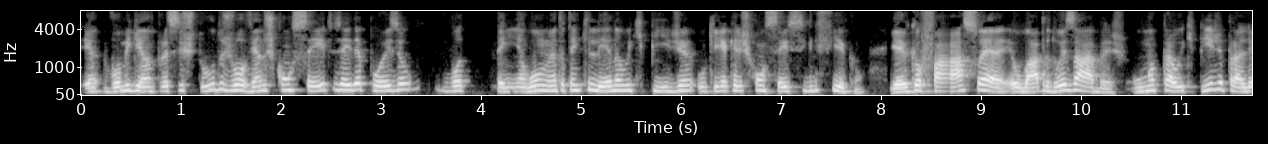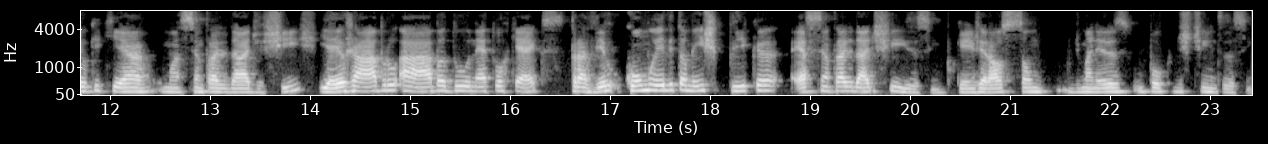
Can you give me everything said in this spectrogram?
Eu vou me guiando por esses estudos, vou vendo os conceitos, e aí depois eu vou. Tem, em algum momento eu tenho que ler na Wikipedia o que, que aqueles conceitos significam. E aí o que eu faço é, eu abro duas abas. Uma para a Wikipedia, para ler o que, que é uma centralidade X, e aí eu já abro a aba do Network X para ver como ele também explica essa centralidade X, assim, porque em geral são de maneiras um pouco distintas, assim.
